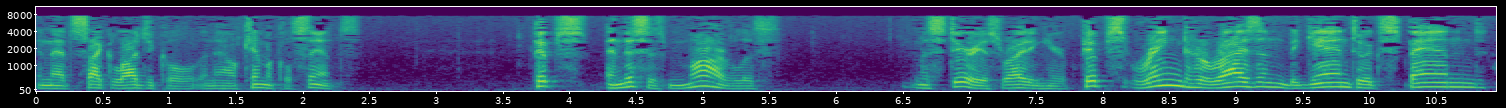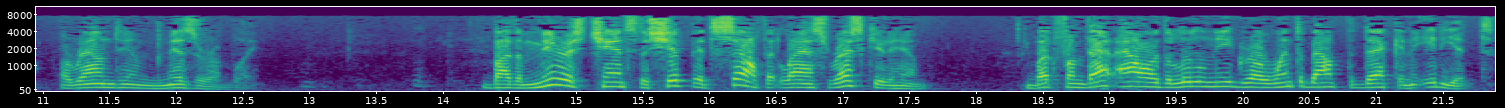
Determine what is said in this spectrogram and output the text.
in that psychological and alchemical sense. Pip's, and this is marvelous, mysterious writing here. Pip's ringed horizon began to expand around him miserably. By the merest chance, the ship itself at last rescued him. But from that hour, the little Negro went about the deck an idiot.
